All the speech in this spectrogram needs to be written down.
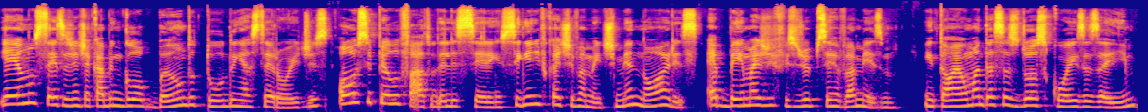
E aí eu não sei se a gente acaba englobando tudo em asteroides ou se pelo fato deles serem significativamente menores é bem mais difícil de observar mesmo. Então é uma dessas duas coisas aí,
